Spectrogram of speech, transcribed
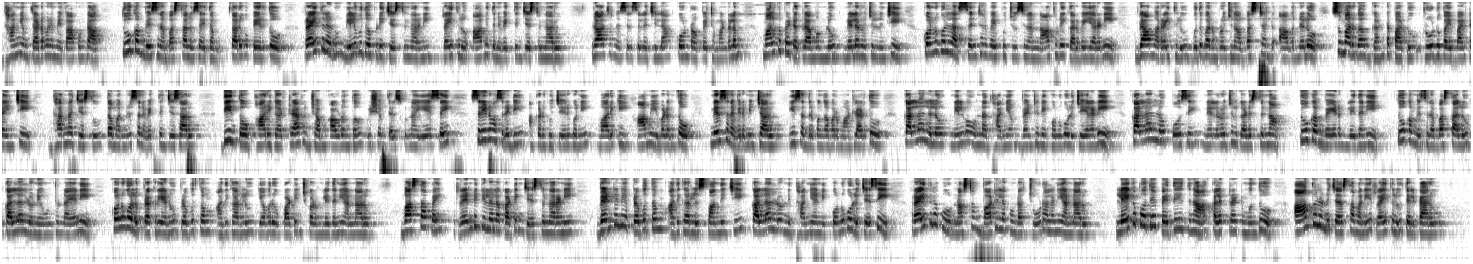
ధాన్యం తడవడమే కాకుండా తూకం వేసిన బస్తాలు సైతం తరుగు పేరుతో రైతులను నిలువు దోపిడీ చేస్తున్నారని రైతులు ఆవేదన వ్యక్తం చేస్తున్నారు. రాజన్న సిరిసిల్ల జిల్లా కోండ్రావుపేట మండలం మాల్కపేట గ్రామంలో నెల రోజుల నుంచి కొనుగోళ్ళ సెంటర్ వైపు చూసిన నాథుడే కరువయ్యారని గ్రామ రైతులు బుధవారం రోజున బస్టాండ్ ఆవరణలో సుమారుగా గంట పాటు రోడ్డుపై బైఠాయించి ధర్నా చేస్తూ తమ నిరసన వ్యక్తం చేశారు. దీంతో భారీగా ట్రాఫిక్ జామ్ కావడంతో విషయం తెలుసుకున్న ఏఎస్ఐ శ్రీనివాసరెడ్డి అక్కడకు చేరుకొని వారికి హామీ ఇవ్వడంతో నిరసన విరమించారు. ఈ సందర్భంగా వారు మాట్లాడుతూ కల్లాలలో నిల్వ ఉన్న ధాన్యం వెంటనే కొనుగోలు చేయాలని కల్లాల్లో పోసి నెల రోజులు గడుస్తున్నా తూకం వేయడం లేదని తూకం వేసిన బస్తాలు కల్లాల్లోనే ఉంటున్నాయని కొనుగోలు ప్రక్రియను ప్రభుత్వం అధికారులు ఎవరూ పట్టించుకోవడం లేదని అన్నారు. బస్తాపై రెండు కిలోల కటింగ్ చేస్తున్నారని వెంటనే ప్రభుత్వం అధికారులు స్పందించి కళ్ళాల్లోని ధాన్యాన్ని కొనుగోలు చేసి రైతులకు నష్టం వాటిల్లకుండా చూడాలని అన్నారు. లేకపోతే పెద్ద ఎత్తున కలెక్టరేట్ ముందు ఆందోళన చేస్తామని రైతులు తెలిపారు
